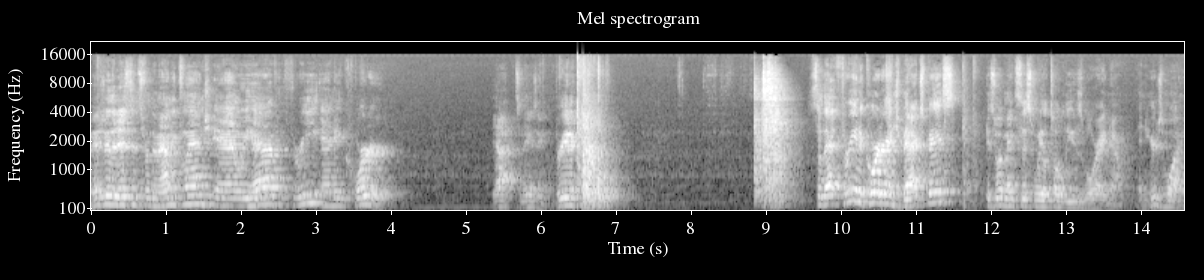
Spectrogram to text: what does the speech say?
Measure the distance from the mounting flange and we have three and a quarter. Yeah, it's amazing. Three and a quarter. So that three and a quarter inch backspace is what makes this wheel totally usable right now. And here's why.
